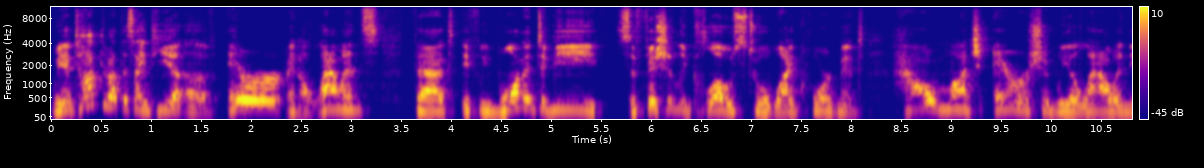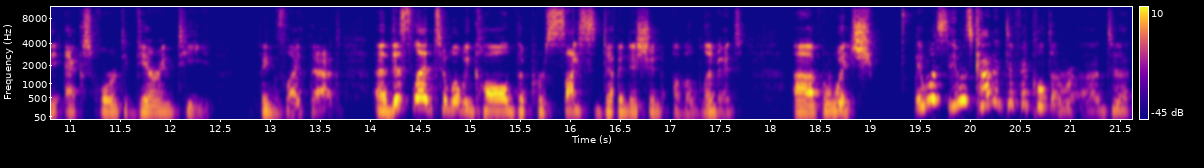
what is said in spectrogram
We had talked about this idea of error and allowance, that if we wanted to be sufficiently close to a y coordinate, how much error should we allow in the x coordinate to guarantee? Things like that. Uh, this led to what we call the precise definition of a limit, uh, for which it was it was kind of difficult to, uh, to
